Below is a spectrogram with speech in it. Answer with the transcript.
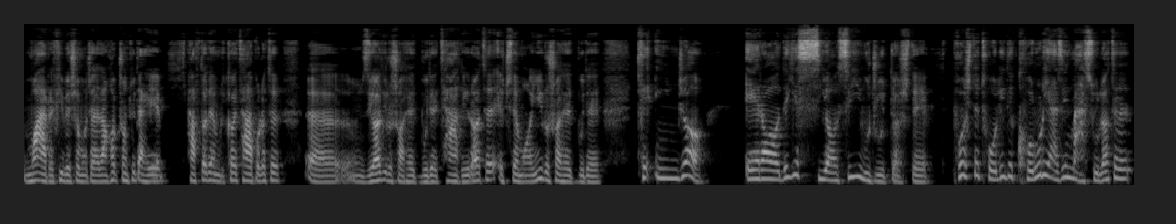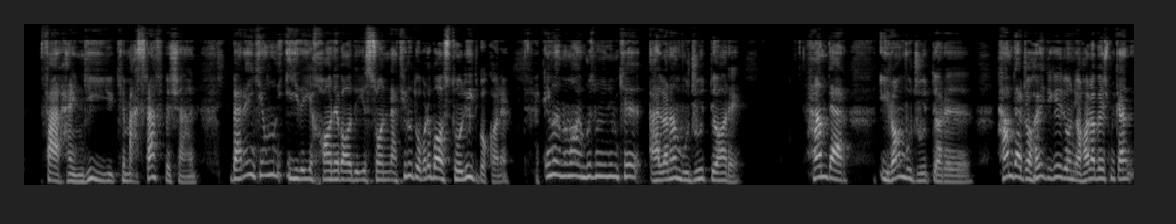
معرفی بشه مجددا. خب چون تو دهه هفتاد امریکا تحولات زیادی رو شاهد بوده تغییرات اجتماعی رو شاهد بوده که اینجا اراده سیاسی وجود داشته. پشت تولید کروری از این محصولات فرهنگی که مصرف بشن برای اینکه اون ایده خانواده سنتی رو دوباره باز تولید بکنه. این ما امروز می‌بینیم که الان هم وجود داره. هم در ایران وجود داره هم در جاهای دیگه دنیا. حالا بهش میگن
